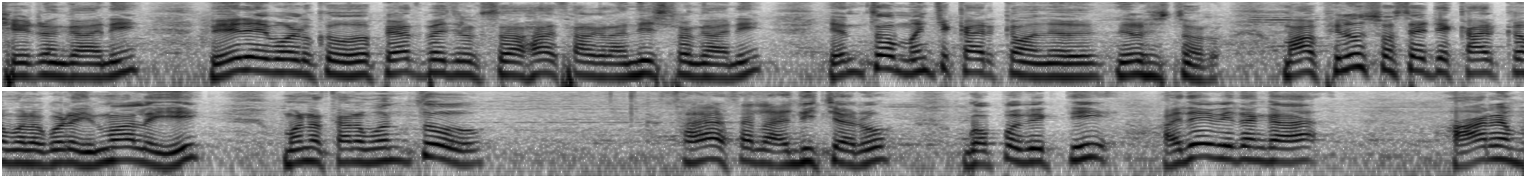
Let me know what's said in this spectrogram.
చేయడం కానీ వేరే వాళ్ళకు పేద ప్రజలకు సహాయ సహకారాలు అందించడం కానీ ఎంతో మంచి కార్యక్రమాలు నిర్వహిస్తున్నారు. మా ఫిలిం సొసైటీ కార్యక్రమంలో కూడా ఇన్వాల్వ్ అయ్యి మొన్న తన వంతు సహాయ సలహాలు అందించారు. గొప్ప వ్యక్తి. అదేవిధంగా ఆర్ఎం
